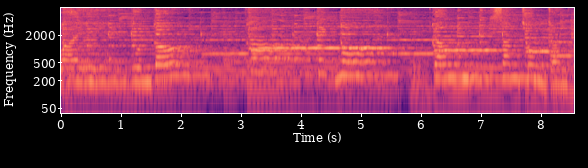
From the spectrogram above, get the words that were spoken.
为换到他的爱，甘心冲进恨海。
